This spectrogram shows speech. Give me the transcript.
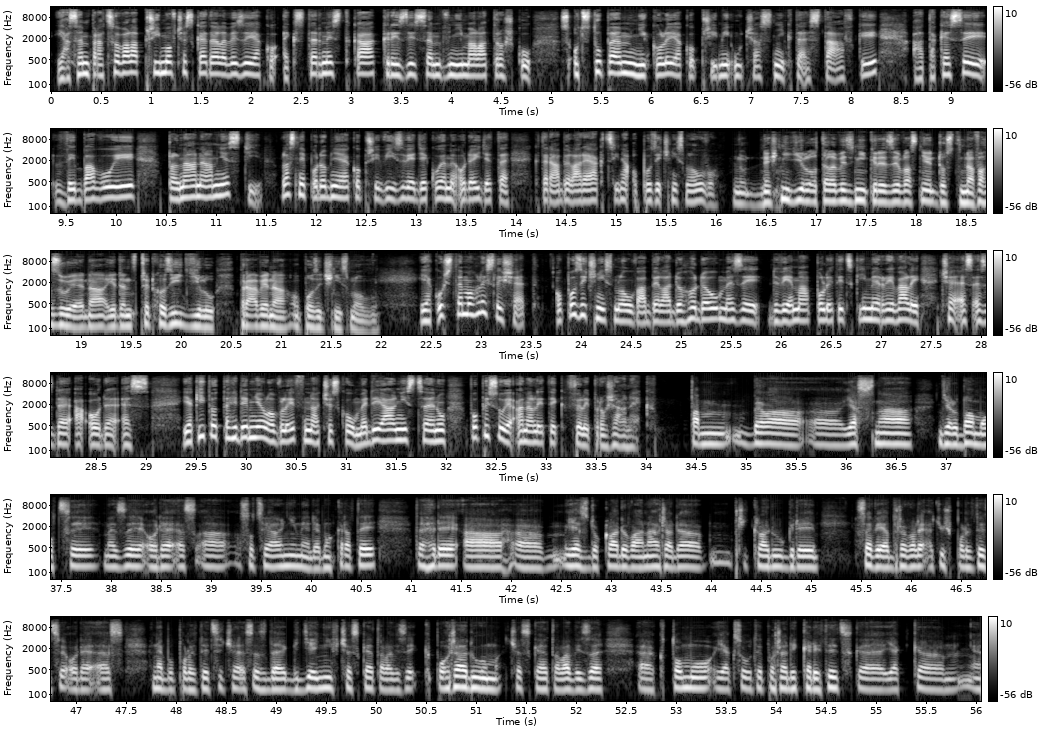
Já jsem pracovala přímo v České televizi jako externistka, krizi jsem vnímala trošku s odstupem, nikoli jako přímý účastník té stávky a také si vybavuji plná náměstí. Vlastně podobně jako při výzvě Děkujeme odejděte, která byla reakcí na opoziční smlouvu. No, dnešní díl o televizní krizi vlastně dost navazuje na jeden z předchozích dílů, právě na opoziční smlouvu. Jak už jste mohli slyšet, opoziční smlouva byla dohodou mezi dvěma politickými rivaly ČSSD a ODS. Jaký to tehdy mělo vliv na českou mediální scénu, popisuje analytik Filip Rožánek. Tam byla eh, jasná dělba moci mezi ODS a sociálními demokraty tehdy a eh, je zdokladována řada příkladů, kdy se vyjadřovali ať už politici ODS nebo politici ČSSD k dění v České televizi, k pořadům České televize, eh, k tomu, jak jsou ty pořady kritické, jak,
